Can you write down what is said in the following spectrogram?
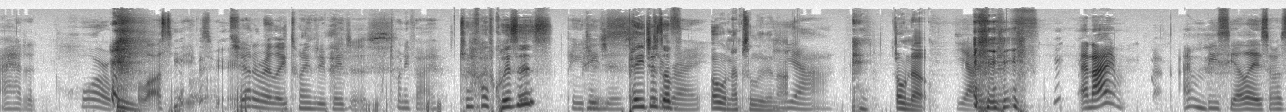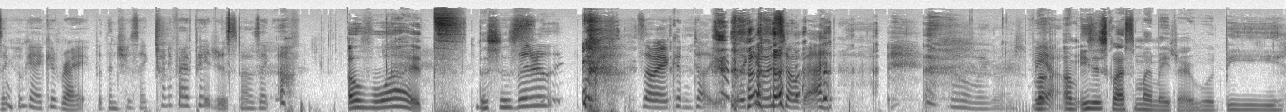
I had a horrible philosophy experience. She had to write like 23 pages. 25 Twenty five quizzes. pages. Pages. Pages of. write. Oh, and absolutely not. Yeah. Oh no. Yeah. it's- and I'm I'm BCLA, so I was like, okay, I could write. But then she was like, 25 pages, and I was like, oh, Of what? This is literally. so I couldn't tell you. Like it was so bad. Oh my gosh. But, But, yeah. um, easiest class in my major would be.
